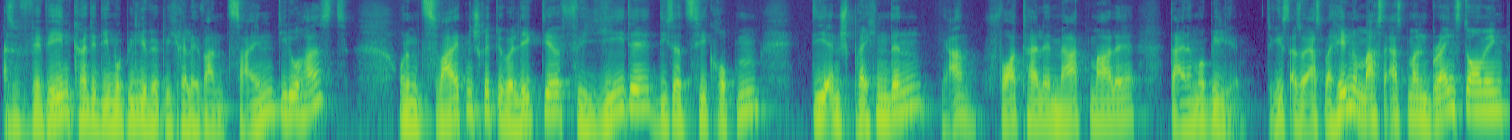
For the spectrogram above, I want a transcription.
Also für wen könnte die Immobilie wirklich relevant sein, die du hast? Und im zweiten Schritt überleg dir für jede dieser Zielgruppen die entsprechenden ja, Vorteile, Merkmale deiner Immobilie. Du gehst also erstmal hin und machst erstmal ein Brainstorming,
